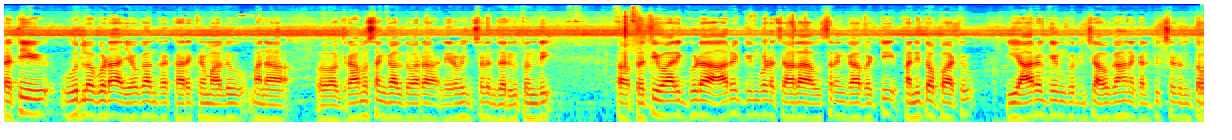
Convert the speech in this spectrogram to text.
ప్రతి ఊర్లో కూడా యోగాంధ్ర కార్యక్రమాలు మన గ్రామ సంఘాల ద్వారా నిర్వహించడం జరుగుతుంది. ప్రతి వారికి కూడా ఆరోగ్యం కూడా చాలా అవసరం కాబట్టి పనితో పాటు ఈ ఆరోగ్యం గురించి అవగాహన కల్పించడంతో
